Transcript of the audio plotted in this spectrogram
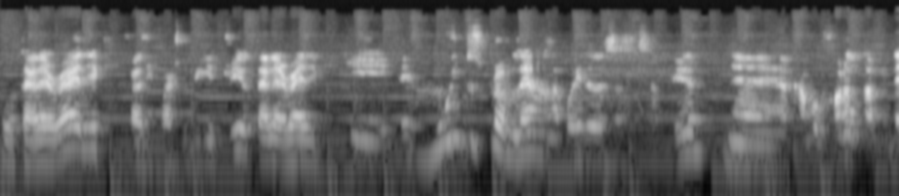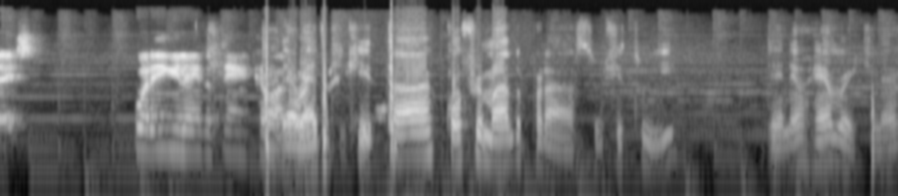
o Tyler Reddick, que fazem parte do Big Tree. O Tyler Reddick que teve muitos problemas na corrida dessa sexta-feira, né, acabou fora do top 10. Porém, ele ainda tem aquela. Tyler Reddick que está confirmado para substituir Daniel Hamrick, né?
